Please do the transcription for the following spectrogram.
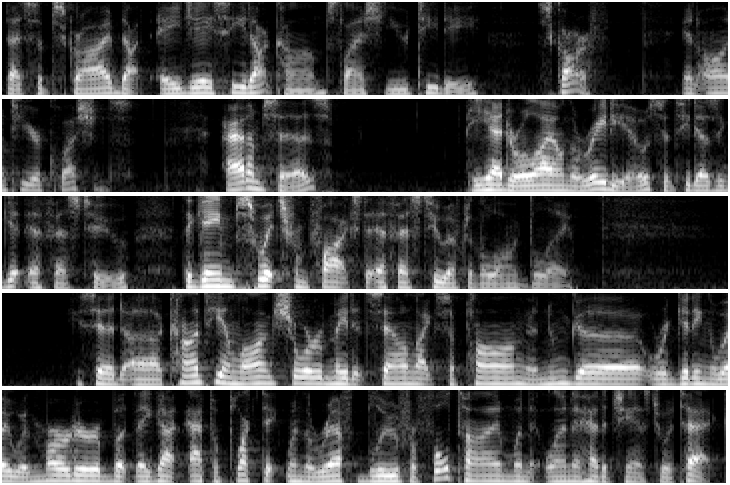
That's subscribe.ajc.com slash UTD scarf. And on to your questions. Adam says, he had to rely on the radio since he doesn't get FS2. The game switched from Fox to FS2 after the long delay. He said uh, Conti and Longshore made it sound like Sapong and Nunga were getting away with murder, but they got apoplectic when the ref blew for full time when Atlanta had a chance to attack.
